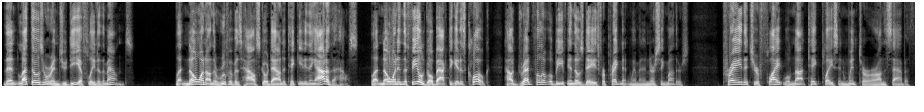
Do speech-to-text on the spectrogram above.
Then let those who are in Judea flee to the mountains. Let no one on the roof of his house go down to take anything out of the house. Let no one in the field go back to get his cloak. How dreadful it will be in those days for pregnant women and nursing mothers. Pray that your flight will not take place in winter or on the Sabbath.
